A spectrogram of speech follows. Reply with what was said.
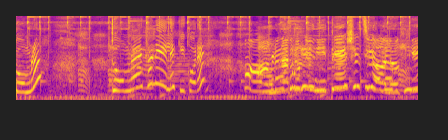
তোমরা? তোমরা এখানে এলে কি করে? আমরা তোকে নিতে এসেছি অলক্ষ্মী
